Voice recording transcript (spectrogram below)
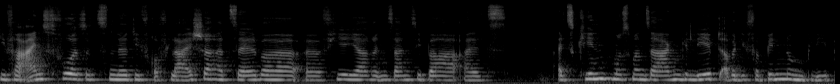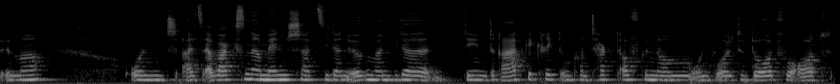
Die Vereinsvorsitzende, die Frau Fleischer, hat selber äh, vier Jahre in Sansibar als, als Kind, muss man sagen, gelebt, aber die Verbindung blieb immer. Und als erwachsener Mensch hat sie dann irgendwann wieder den Draht gekriegt und Kontakt aufgenommen und wollte dort vor Ort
